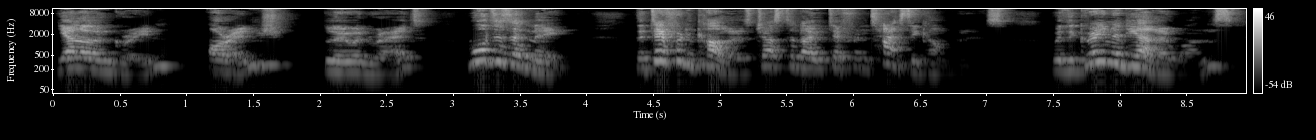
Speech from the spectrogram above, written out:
yellow and green, orange, blue and red. What does it mean? The different colours just denote different taxi companies, with the green and yellow ones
